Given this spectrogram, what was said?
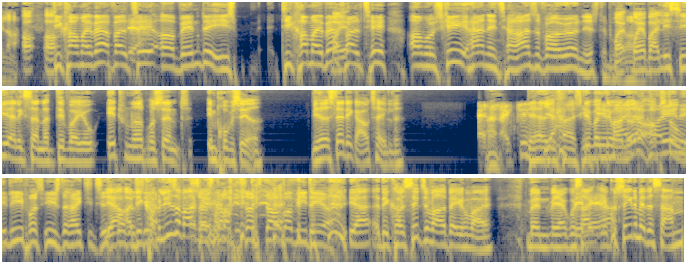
Eller, Og- og- de kommer i hvert fald til at vente i... De kommer i hvert jeg- fald til at måske have en interesse for at høre næste Må, program. må jeg bare lige sige, Alexander, det var jo 100% improviseret. Vi havde slet ikke aftalt det. Er det rigtigt? Det havde Ja, vi faktisk det var- Det det var mig, noget, der der opstod. ind i lige præcis det rigtige tidspunkt. Ja, og det siger, kommer lige så meget så, bag på stop, mig. så stopper vi der. Ja, det kom sindssygt meget bag på mig. Men, men jeg, kunne sagt, jeg kunne se det med det samme,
